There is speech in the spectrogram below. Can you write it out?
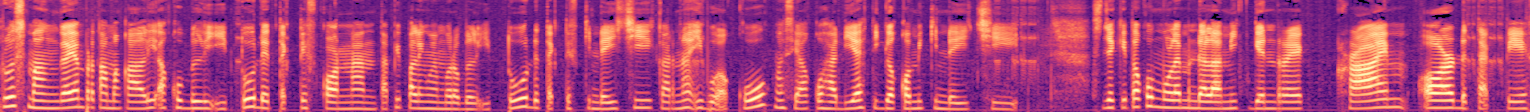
Terus manga yang pertama kali aku beli itu Detektif Conan, tapi paling memorable itu Detektif Kindaichi karena ibu aku ngasih aku hadiah tiga komik Kindaichi. Sejak itu aku mulai mendalami genre crime or detective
